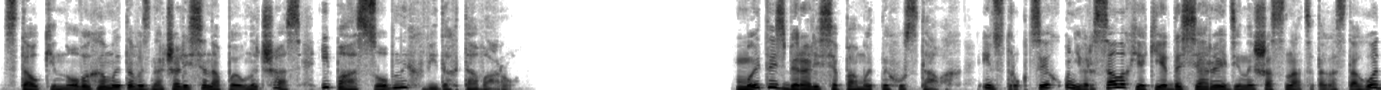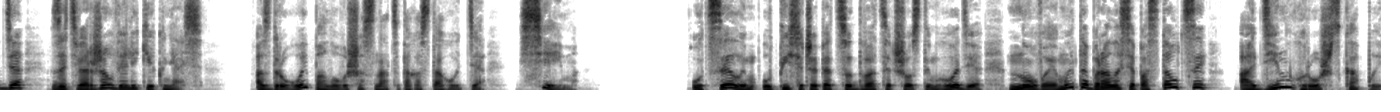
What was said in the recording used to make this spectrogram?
Стаўкі новага мыта вызначаліся на пэўны час і па асобных відах тавару. Мыты збіраліся па мытных уставах, інструкцыях універсалах, якія да сярэдзіны 16 стагоддзя зацвярджаў вялікі князь, а з другой паловы 16 стагоддзя сейм. У целым, у 1526 годзе новая мыта бралася па стаўцы 1 грош з капы,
